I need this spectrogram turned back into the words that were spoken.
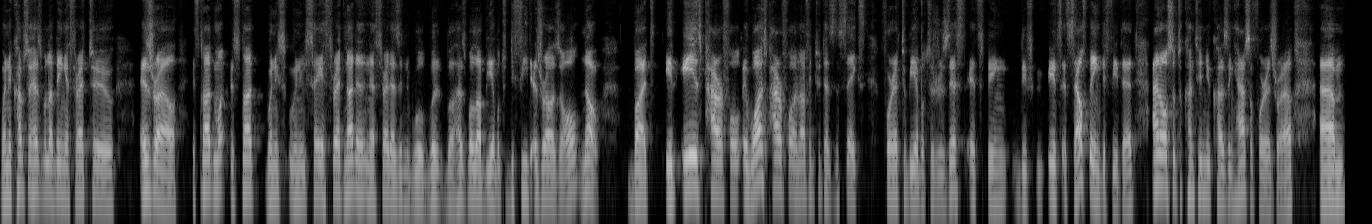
when it comes to hezbollah being a threat to israel it's not it's not when you when you say a threat not in a threat as in will, will will hezbollah be able to defeat israel as a whole no but it is powerful. It was powerful enough in 2006 for it to be able to resist its being its itself being defeated, and also to continue causing hassle for Israel. Um,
